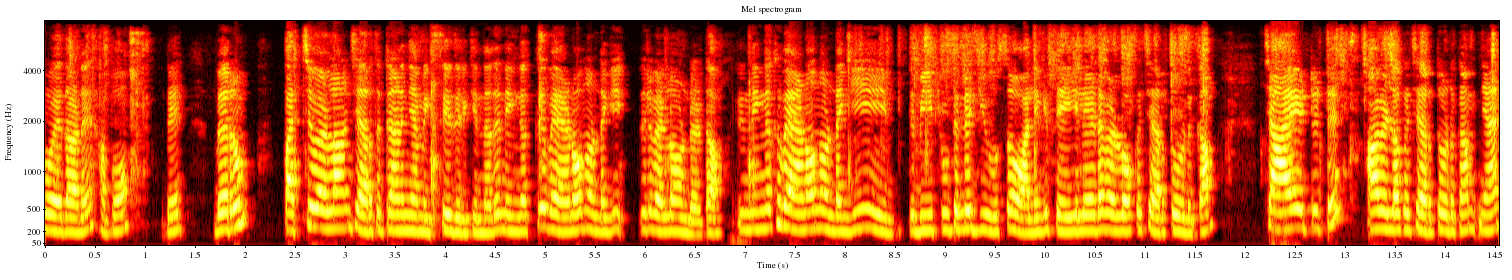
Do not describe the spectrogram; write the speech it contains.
പോയതാണ്. അപ്പോ ഇത് വെറും പച്ചവെള്ളം ചേർത്തിട്ടാണ് ഞാൻ മിക്സ് ചെയ്തിരിക്കുന്നത്. നിങ്ങൾക്ക് വേണോന്നുണ്ടെങ്കിൽ ഇതിൽ വെള്ളം ഉണ്ട് കേട്ടോ. നിങ്ങൾക്ക് വേണോന്നുണ്ടെങ്കിൽ ബീറ്റ്റൂട്ടിന്റെ ജ്യൂസോ അല്ലെങ്കിൽ തേയിലയുടെ വെള്ളമൊക്കെ ചേർത്ത് കൊടുക്കാം. ചായ ഇട്ടിട്ട് ആ വെള്ളമൊക്കെ ചേർത്ത് കൊടുക്കാം. ഞാൻ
